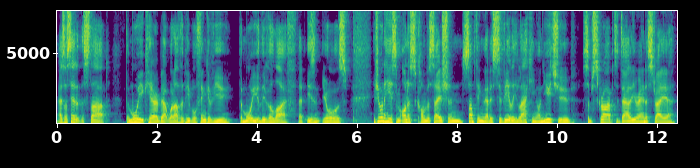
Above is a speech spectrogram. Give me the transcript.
As I said at the start, the more you care about what other people think of you, the more you live a life that isn't yours. If you want to hear some honest conversation, something that is severely lacking on YouTube, subscribe to Daily Rant Australia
